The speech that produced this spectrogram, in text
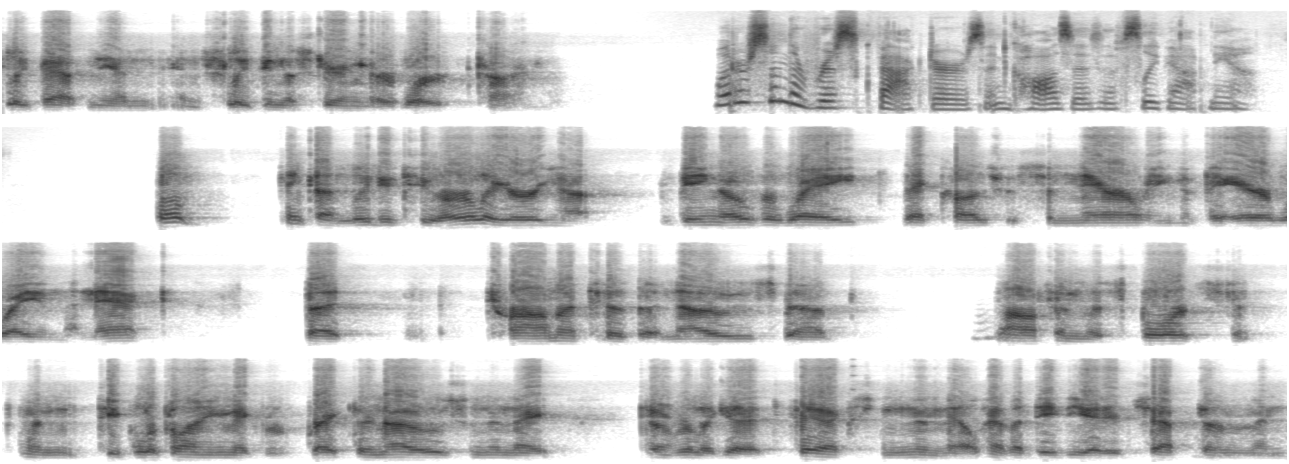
sleep apnea and, and sleepiness during their work time. What are some of the risk factors and causes of sleep apnea? Well, I think I alluded to earlier, you know, being overweight, that causes some narrowing of the airway in the neck. But trauma to the nose. Uh, often with sports, when people are playing, they can break their nose and then they don't really get it fixed, and then they'll have a deviated septum, and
